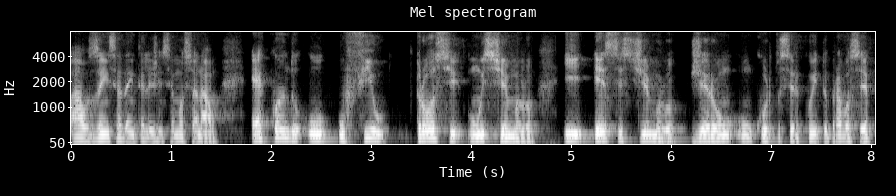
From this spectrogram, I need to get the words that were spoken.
a ausência da inteligência emocional? É quando o, o fio trouxe um estímulo e esse estímulo gerou um curto-circuito para você.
